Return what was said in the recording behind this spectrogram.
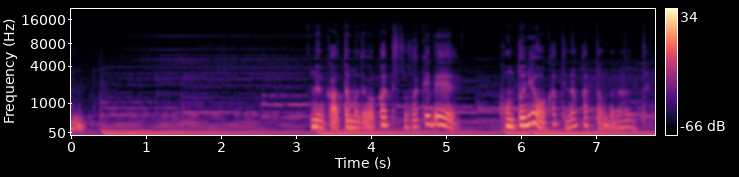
うん。なんか頭で分かってただけで本当には分かってなかったんだなみたいな。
